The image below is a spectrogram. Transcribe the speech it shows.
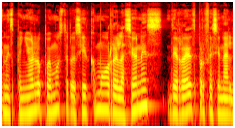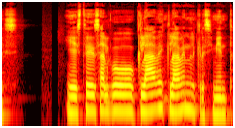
en español lo podemos traducir como relaciones de redes profesionales. Y este es algo clave, clave en el crecimiento.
